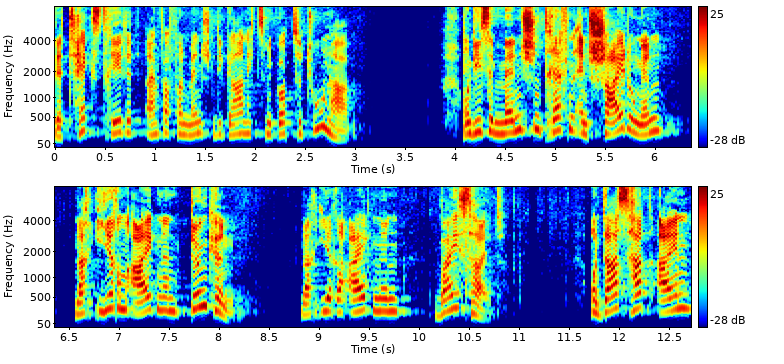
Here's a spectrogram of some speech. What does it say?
Der Text redet einfach von Menschen, die gar nichts mit Gott zu tun haben. Und diese Menschen treffen Entscheidungen nach ihrem eigenen Dünken, nach ihrer eigenen Weisheit. Und das hat einen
